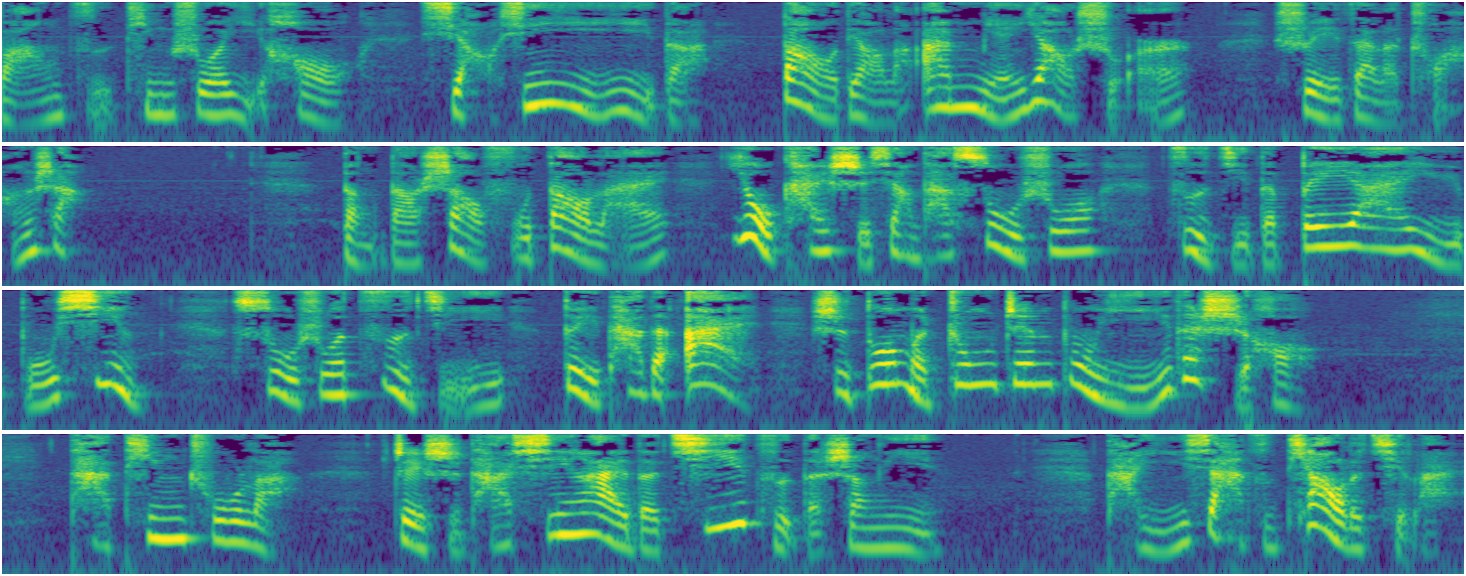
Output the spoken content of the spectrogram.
王子听说以后，小心翼翼的。倒掉了安眠药水儿，睡在了床上。等到少妇到来，又开始向他诉说自己的悲哀与不幸，诉说自己对他的爱是多么忠贞不移的时候，他听出了这是他心爱的妻子的声音。他一下子跳了起来，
